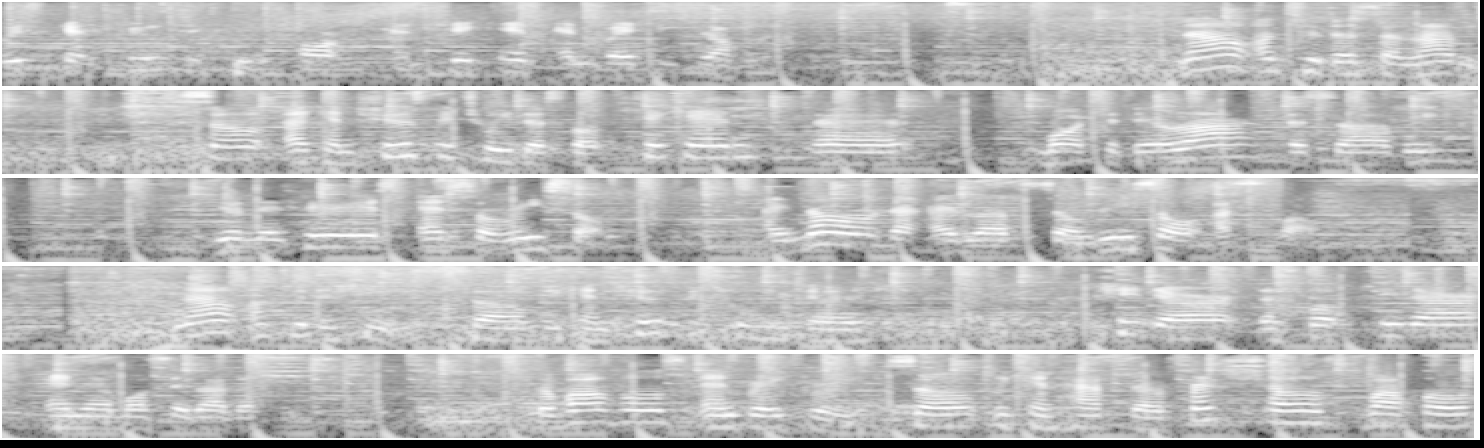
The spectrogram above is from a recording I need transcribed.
which can choose between pork and chicken and veggie dumplings. Now onto the salami. So I can choose between the smoked chicken, the mortadella, the salami, unitaris, and chorizo. I know that I love chorizo as well. Now onto the cheese. So we can choose between the cheddar, the smoked cheddar, and the mozzarella cheese. The waffles and bakery. So we can have the French toast, waffles,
